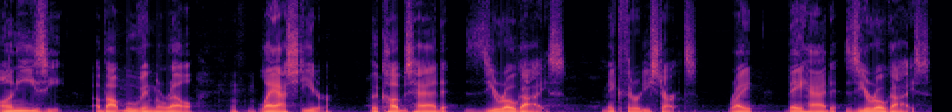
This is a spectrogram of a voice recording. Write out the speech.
uneasy about moving Morel. Last year, the Cubs had zero guys make 30 starts, right? They had zero guys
